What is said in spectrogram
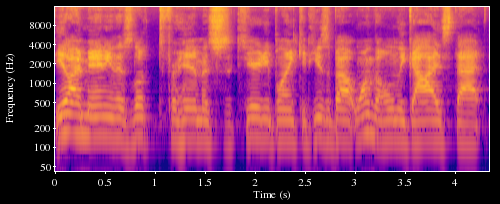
Eli Manning has looked for him as a security blanket. He's about one of the only guys that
